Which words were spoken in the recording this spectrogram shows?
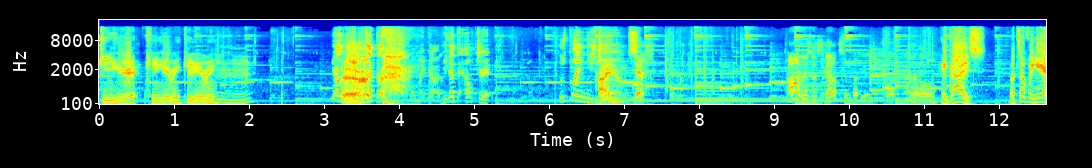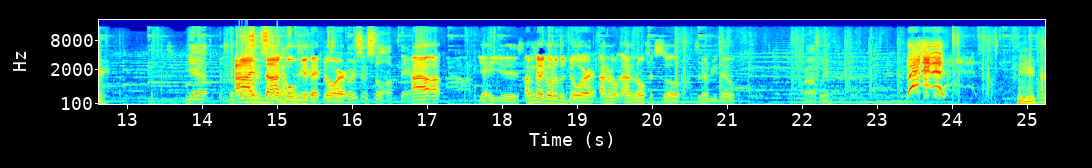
Can you hear it? Can you hear me? Can you hear me? Mm-hmm. Yo, he got the. Oh my god, he got the elf drip. Who's playing these jams? Oh, there's a skeleton buddy on the floor. Hello. Hey guys, what's over here? Yeah, the I'm not still going near that door. The person's still up there. Uh, yeah, he is. I'm gonna go to the door. I don't know. I don't know if it's still. Is it gonna be new? Probably. No. Mm-hmm,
